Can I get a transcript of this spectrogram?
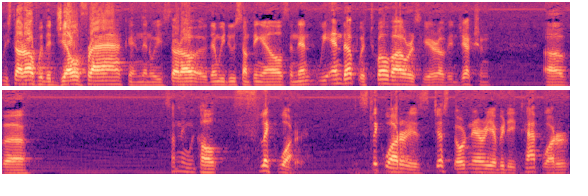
We start off with a gel frac, and then we start out, then we do something else, and then we end up with 12 hours here of injection of uh, something we call slick water. Slick water is just ordinary everyday tap water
